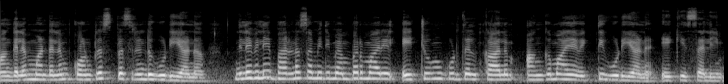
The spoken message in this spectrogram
മംഗലം മണ്ഡലം കോൺഗ്രസ് പ്രസിഡന്റ് കൂടിയാണ്. നിലവിലെ ഭരണസമിതി മെമ്പർമാരിൽ ഏറ്റവും കൂടുതൽ കാലം അംഗമായ വ്യക്തി കൂടിയാണ് എ കെ സലീം.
